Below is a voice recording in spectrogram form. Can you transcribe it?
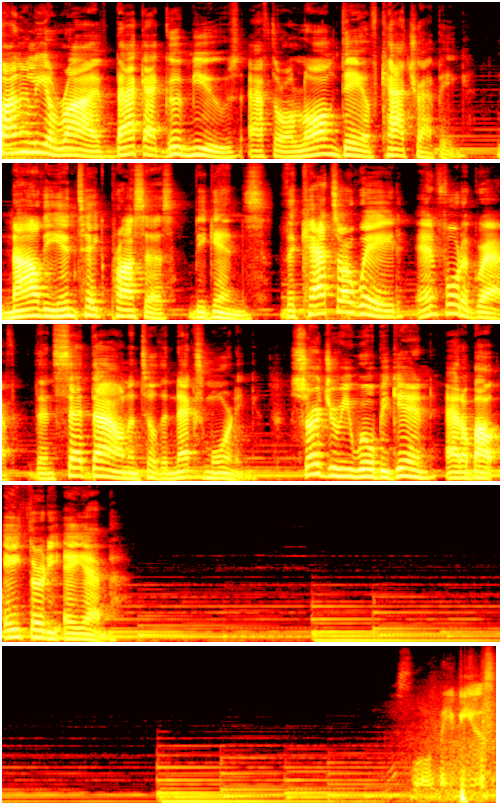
Finally arrived back at Good Mews after a long day of cat trapping. Now the intake process begins. The cats are weighed and photographed, then set down until the next morning. Surgery will begin at about 8:30 a.m. This little baby is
